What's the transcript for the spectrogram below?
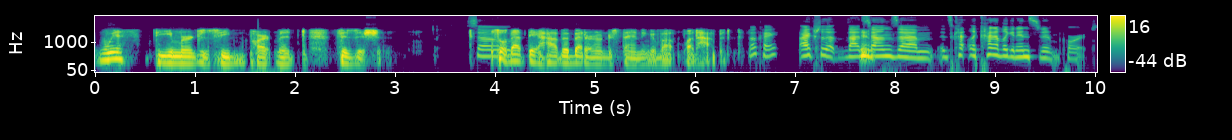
with the emergency department physician. So, so that they have a better understanding about what happened. Okay, actually, that, that yeah. sounds um, it's kind of like kind of like an incident report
